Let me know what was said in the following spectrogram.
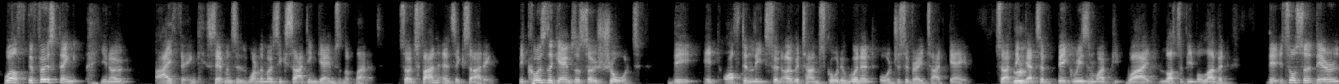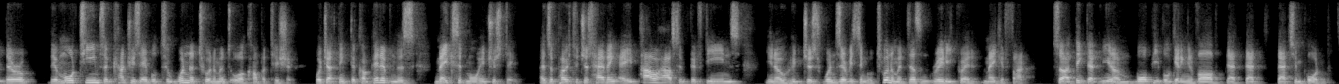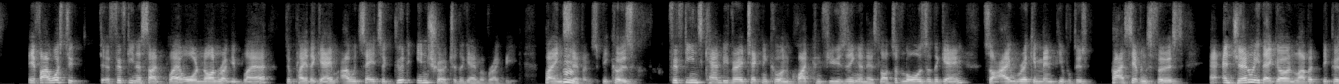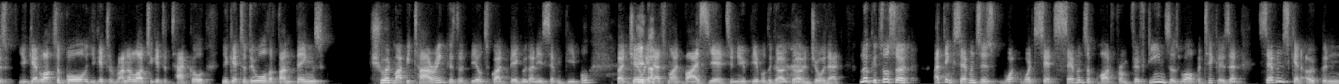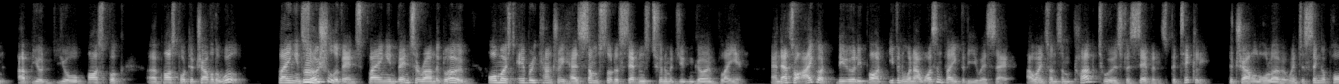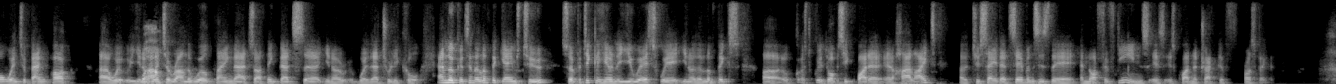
Well the first thing you know i think sevens is one of the most exciting games on the planet. So it's fun and it's exciting. Because the games are so short the it often leads to an overtime score to win it or just a very tight game. So I think mm. that's a big reason why why lots of people love it it's also there there are there are more teams and countries able to win a tournament or a competition, which I think the competitiveness makes it more interesting as opposed to just having a powerhouse in 15s, you know, who just wins every single tournament doesn't really create make it fun. So I think that you know more people getting involved that that that's important. If I was to a 15 aside player or non-rugby player to play the game, I would say it's a good intro to the game of rugby, playing hmm. sevens, because 15s can be very technical and quite confusing, and there's lots of laws of the game. So I recommend people to try sevens first. And generally, they go and love it because you get lots of ball, you get to run a lot, you get to tackle, you get to do all the fun things. Sure, it might be tiring because the field's quite big with only seven people, but generally, yeah. that's my advice. Yeah, to new people to go go enjoy that. Look, it's also I think sevens is what what sets sevens apart from 15s as well. Particularly is that sevens can open up your your passport uh, passport to travel the world playing in mm. social events, playing in events around the globe. Almost every country has some sort of sevens tournament you can go and play in. And that's why I got the early part, even when I wasn't playing for the USA. I went on some club tours for sevens, particularly to travel all over. Went to Singapore, went to Bangkok, uh, you know, wow. went around the world playing that. So I think that's, uh, you know, that's really cool. And look, it's in the Olympic Games too. So particularly here in the US, where you know the Olympics uh, is obviously quite a, a highlight. uh, to say that sevens is there and not 15s is, is quite an attractive prospect.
